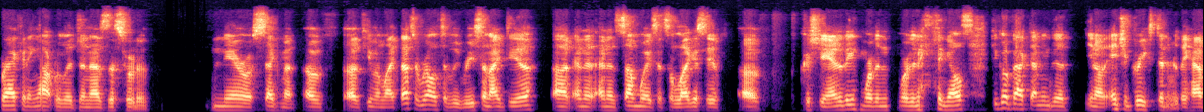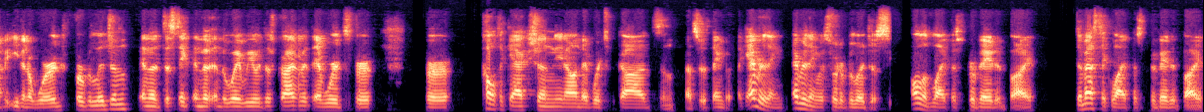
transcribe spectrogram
bracketing out religion as this sort of narrow segment of, of human life. That's a relatively recent idea, uh, and and in some ways, it's a legacy of, of Christianity more than more than anything else. If you go back, I mean, the you know ancient Greeks didn't really have even a word for religion in a distinct in the, in the way we would describe it. They had words for for cultic action, you know, and they worship gods and that sort of thing. But like everything, everything was sort of religious. All of life was pervaded by domestic life was pervaded by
